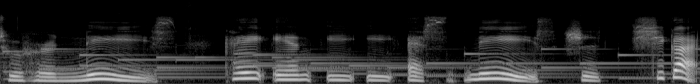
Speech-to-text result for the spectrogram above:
to her knees. K N E E S knees 是膝盖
